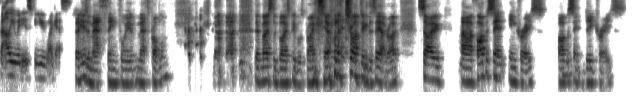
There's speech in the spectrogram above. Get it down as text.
value it is for you, I guess. So here's a math thing for you, math problem that mostly blows people's brains out when they try and figure this out, right? So uh, 5% increase, 5% mm-hmm. decrease,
